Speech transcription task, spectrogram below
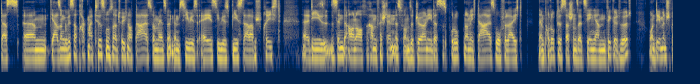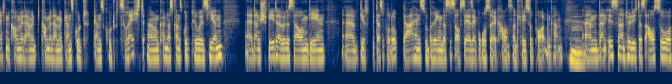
dass ähm, ja so ein gewisser Pragmatismus natürlich noch da ist, wenn man jetzt mit einem Series A, Series B Startup spricht. Äh, die sind auch noch, haben Verständnis für unsere Journey, dass das Produkt noch nicht da ist, wo vielleicht ein Produkt ist, das schon seit zehn Jahren entwickelt wird. Und dementsprechend kommen wir damit, kommen wir damit ganz gut, ganz gut zurecht äh, und können das ganz gut priorisieren. Äh, dann später wird es darum gehen, äh, das Produkt dahin zu bringen, dass es auch sehr, sehr große Accounts natürlich supporten kann. Hm. Ähm, dann ist natürlich das auch so,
